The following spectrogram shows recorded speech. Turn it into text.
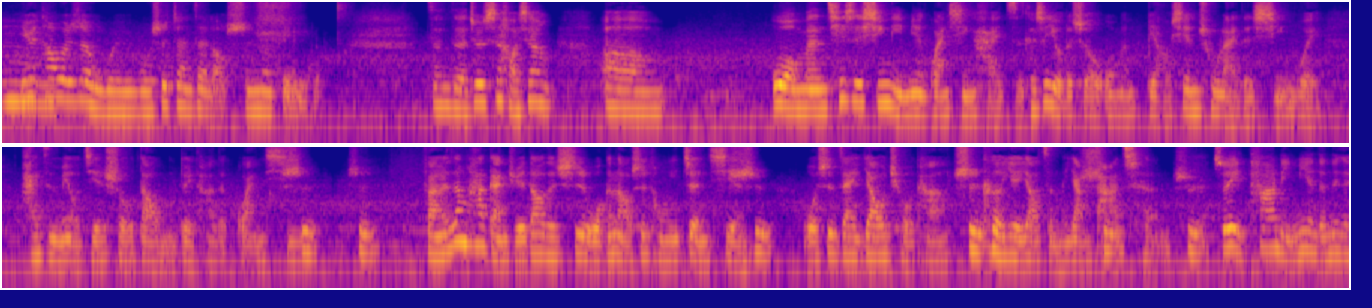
因为他会认为我是站在老师那边的。真的就是好像，呃，我们其实心里面关心孩子，可是有的时候我们表现出来的行为，孩子没有接受到我们对他的关心。是。是，反而让他感觉到的是，我跟老师同一阵线，是我是在要求他，是。课业要怎么样达成，是，所以他里面的那个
